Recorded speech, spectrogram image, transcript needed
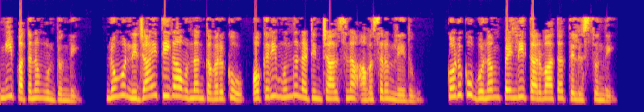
నీ పతనం ఉంటుంది. నువ్వు నిజాయితీగా ఉన్నంతవరకు ఒకరి ముందు నటించాల్సిన అవసరం లేదు. కొడుకు గుణం పెళ్ళి తర్వాత తెలుస్తుంది.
